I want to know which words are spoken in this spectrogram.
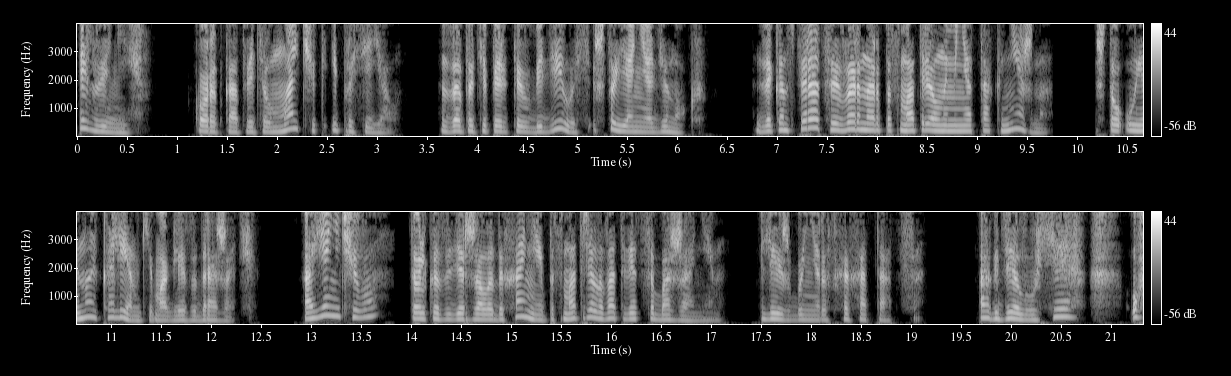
«Извини», — коротко ответил мальчик и просиял. «Зато теперь ты убедилась, что я не одинок». Для конспирации Вернер посмотрел на меня так нежно, что у иной коленки могли задрожать. А я ничего, только задержала дыхание и посмотрела в ответ с обожанием, лишь бы не расхохотаться. «А где Лусия? Ох,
